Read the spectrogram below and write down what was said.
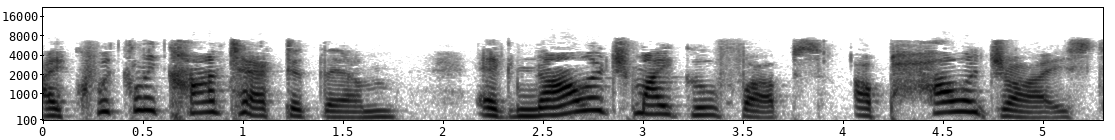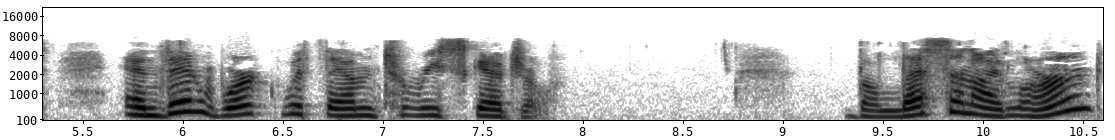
I quickly contacted them, acknowledged my goof ups, apologized, and then worked with them to reschedule. The lesson I learned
